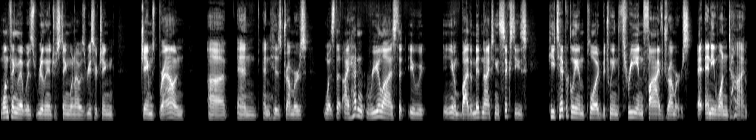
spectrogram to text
one thing that was really interesting when I was researching James Brown uh, and and his drummers was that I hadn't realized that it would, you know, by the mid 1960s, he typically employed between three and five drummers at any one time.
